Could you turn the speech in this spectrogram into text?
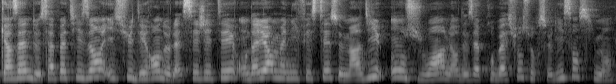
quinzaine de sympathisants issus des rangs de la CGT ont d'ailleurs manifesté ce mardi 11 juin leur désapprobation sur ce licenciement.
